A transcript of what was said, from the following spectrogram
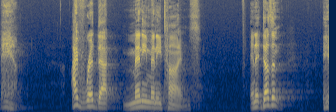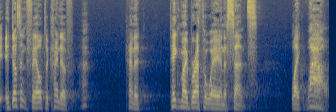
Man, I've read that many, many times. And it doesn't, it doesn't fail to kind of kind of take my breath away in a sense. Like, wow,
